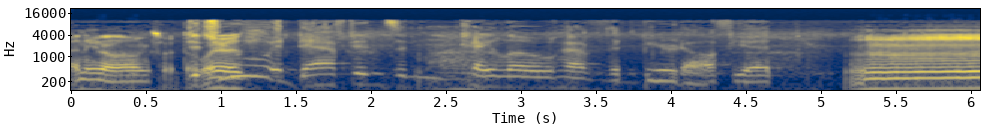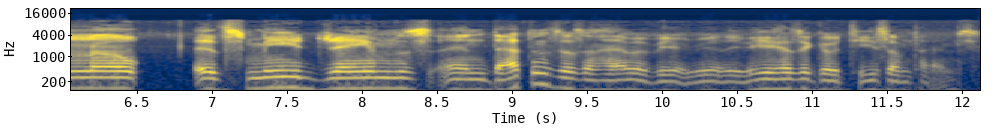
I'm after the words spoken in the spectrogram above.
I need a long sword to Did wear. you and Daftins and Kalo have the beard off yet? Mm, no, it's me, James, and Dathens doesn't have a beard really. He has a goatee sometimes.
